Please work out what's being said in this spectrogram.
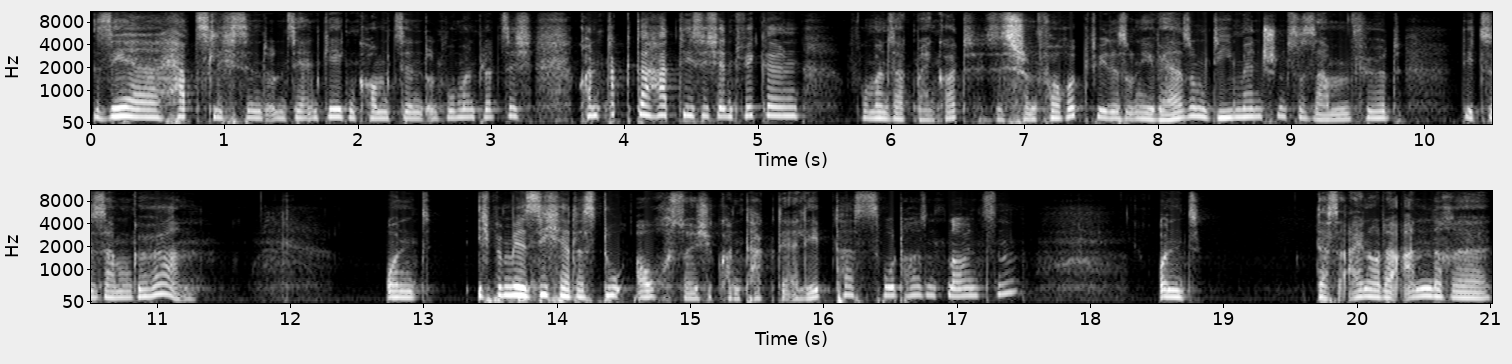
sehr herzlich sind und sehr entgegenkommend sind und wo man plötzlich Kontakte hat, die sich entwickeln, wo man sagt, mein Gott, es ist schon verrückt, wie das Universum die Menschen zusammenführt, die zusammengehören. Und ich bin mir sicher, dass du auch solche Kontakte erlebt hast 2019 und das ein oder andere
